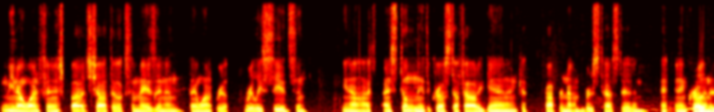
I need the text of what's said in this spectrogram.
you know, one finished bud shot that looks amazing, and they want re- release seeds, and you know, I I still need to grow stuff out again and get proper numbers tested and and, and grow Well, in a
